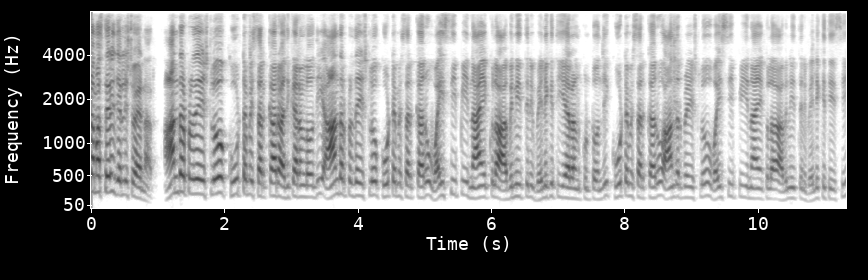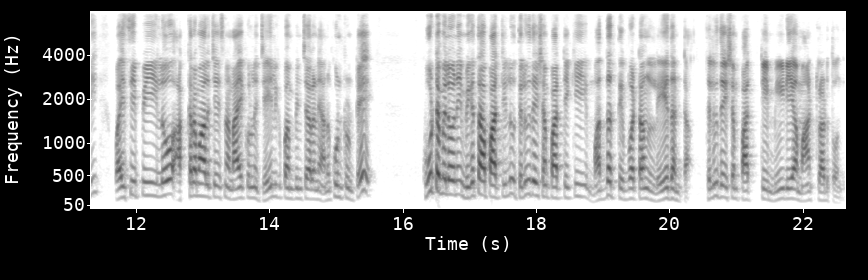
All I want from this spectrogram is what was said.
నమస్తే నేను జర్నలిస్ట్ వైఎన్ఆర్. ఆంధ్రప్రదేశ్లో కూటమి సర్కారు అధికారంలో ఉంది. ఆంధ్రప్రదేశ్లో కూటమి సర్కారు వైసీపీ నాయకుల అవినీతిని వెలికి తీయాలనుకుంటోంది. కూటమి సర్కారు ఆంధ్రప్రదేశ్లో వైసీపీ నాయకుల అవినీతిని వెలికి తీసి వైసీపీలో అక్రమాలు చేసిన నాయకుల్ని జైలుకి పంపించాలని అనుకుంటుంటే కూటమిలోని మిగతా పార్టీలు తెలుగుదేశం పార్టీకి మద్దతు ఇవ్వటం లేదంట. తెలుగుదేశం పార్టీ మీడియా మాట్లాడుతోంది.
